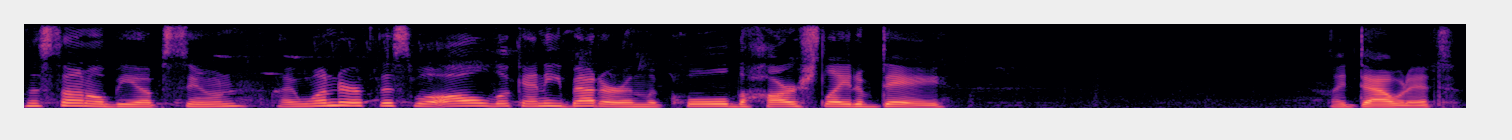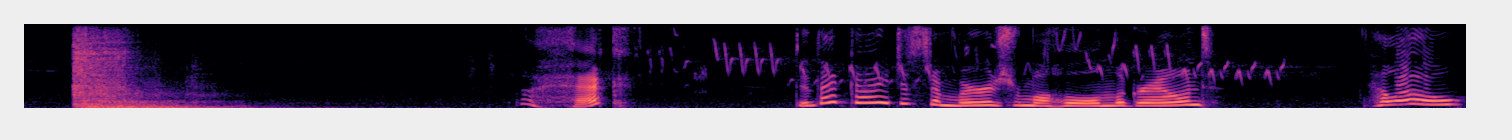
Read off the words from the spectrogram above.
The sun will be up soon. I wonder if this will all look any better in the cold, the harsh light of day. I doubt it. The heck? Did that guy just emerge from a hole in the ground? Hello?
